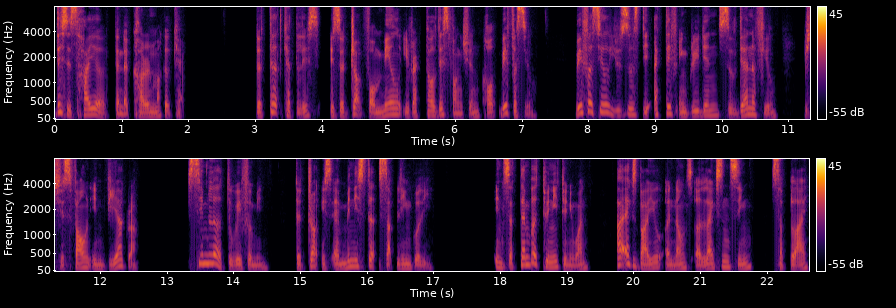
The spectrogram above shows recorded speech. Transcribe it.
This is higher than the current market cap. The third catalyst is a drug for male erectile dysfunction called Wafesil. Wafesil uses the active ingredient sildenafil, which is found in Viagra. Similar to Wafermine, the drug is administered sublingually. In September 2021, iX Bio announced a licensing, supply,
